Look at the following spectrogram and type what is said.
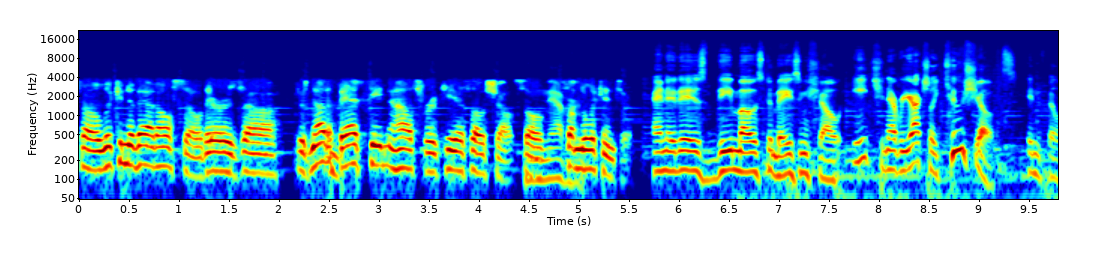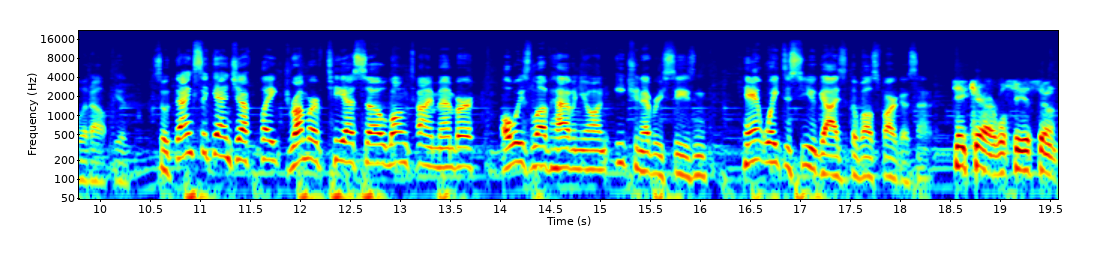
So look into that also. There's uh, there's not a bad seat in the house for a TSO show. So Never. something to look into. And it is the most amazing show each and every year. Actually, two shows in Philadelphia. So thanks again, Jeff Plate, drummer of TSO, longtime member. Always love having you on each and every season. Can't wait to see you guys at the Wells Fargo Center. Take care. We'll see you soon.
